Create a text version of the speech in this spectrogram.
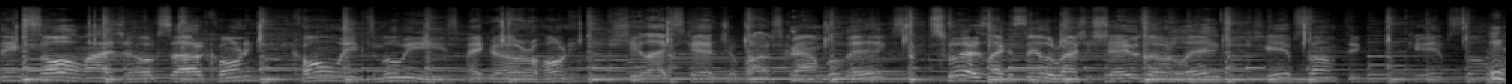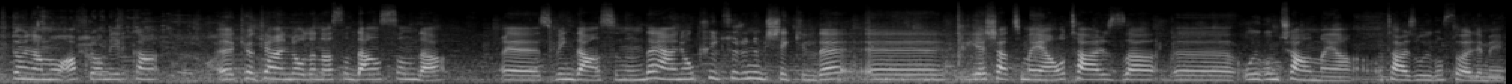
Thinks all my jokes are corny. Convict movies make her horny. She likes ketchup on scrambled eggs. Swears like a sailor when she shaves her legs. She gives something. İlk dönem o Afro-Amerikan e, kökenli olan aslında dansın da e, swing dansının da yani o kültürünü bir şekilde e, yaşatmaya, o tarza e, uygun çalmaya, o tarza uygun söylemeye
